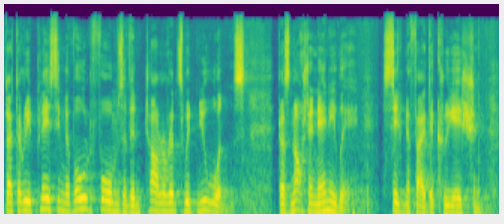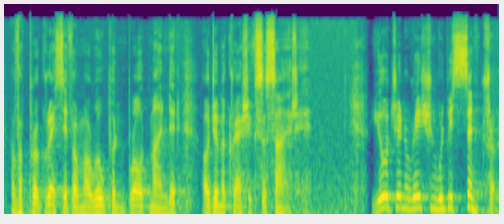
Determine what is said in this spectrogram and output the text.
that the replacing of old forms of intolerance with new ones does not in any way signify the creation of a progressive or more open, broad minded, or democratic society. Your generation will be central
